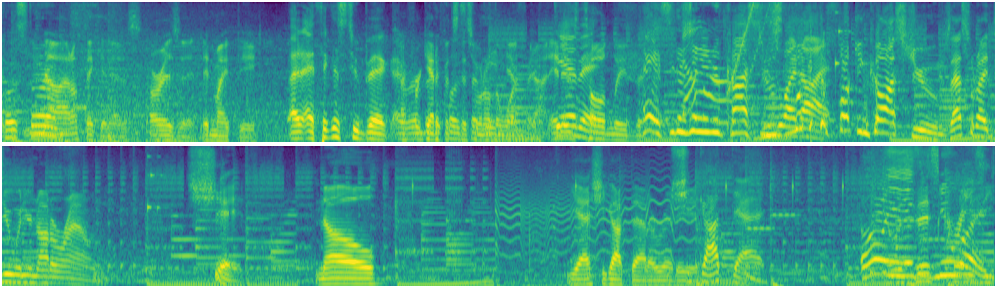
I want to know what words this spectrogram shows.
clothes store? No, I don't think it is. Or is it? It might be. I, I think it's too big. I, I forget if it's this one or the one different. John. It is totally Hey, see, there's any new costumes. Why look not? at the fucking costumes. That's what I do when you're not around. Shit. No. Yeah, she got that already. she got that. Oh, yeah, was there's this crazy one.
